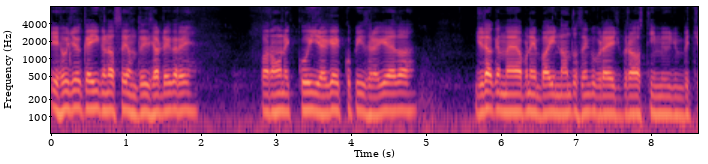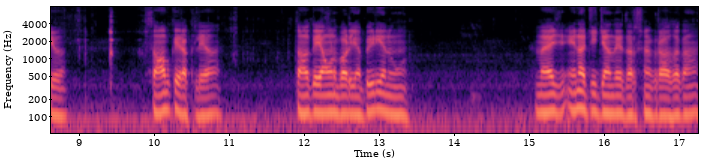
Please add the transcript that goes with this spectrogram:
ਇਹੋ ਜਿਹੇ ਕਈ ਗਣਾਸੇ ਹੁੰਦੇ ਸੀ ਸਾਡੇ ਘਰੇ। ਪਰ ਹੁਣ ਇੱਕੋ ਹੀ ਰਹਿ ਗਿਆ, ਇੱਕੋ ਪੀਸ ਰਹਿ ਗਿਆ ਇਹਦਾ, ਜਿਹੜਾ ਕਿ ਮੈਂ ਆਪਣੇ ਬਾਈ ਆਨੰਦ ਸਿੰਘ ਵੜੈਜ ਵਿਰਾਸਤੀ ਮਿਊਜ਼ੀਅਮ ਵਿੱਚ ਸਾਂਭ ਕੇ ਰੱਖ ਲਿਆ, ਤਾਂ ਕਿ ਆਉਣ ਵਾਲੀਆਂ ਪੀੜ੍ਹੀਆਂ ਨੂੰ ਮੈਂ ਇਹਨਾਂ ਚੀਜ਼ਾਂ ਦੇ ਦਰਸ਼ਨ ਕਰਾ ਸਕਾਂ।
